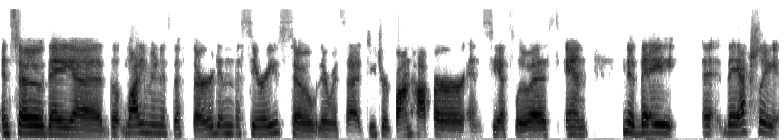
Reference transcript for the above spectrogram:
And so they, uh, the Lottie Moon is the third in the series. So there was uh, Dietrich Bonhoeffer and C.S. Lewis, and you know they uh, they actually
